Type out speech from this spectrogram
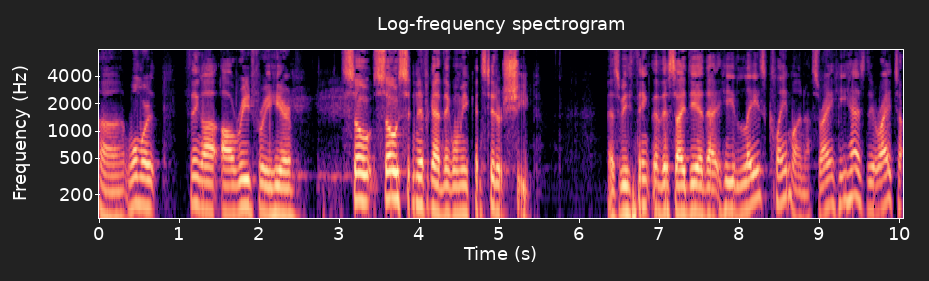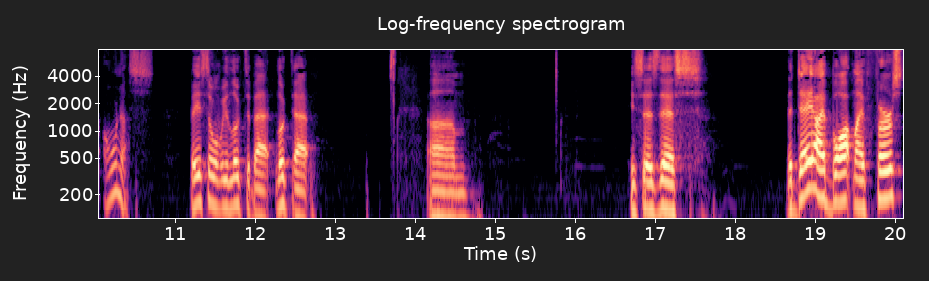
Uh, one more thing I'll, I'll read for you here. So, so significant, I think, when we consider sheep, as we think of this idea that he lays claim on us, right? He has the right to own us based on what we looked at, looked at um, he says this The day I bought my first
